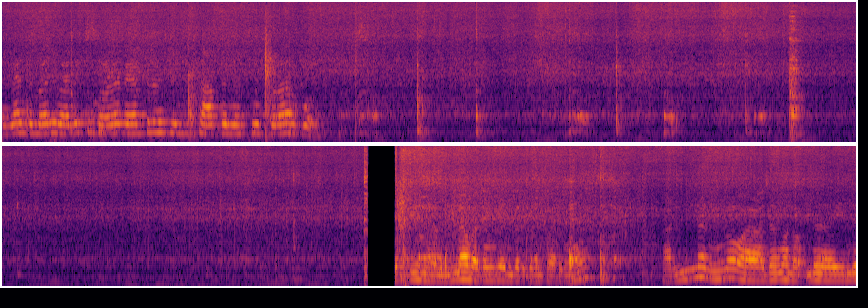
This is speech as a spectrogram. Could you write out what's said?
எல்லாம் இந்த மாதிரி வதக்கி மழை நேரத்தில் செஞ்சு சாப்பிடுங்க. சூப்பராக இருக்கும் எப்படி நல்லா வதங்கி வந்திருக்குன்னு பாருங்க. நல்லா இன்னும் வதங்கணும். இந்த இந்த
